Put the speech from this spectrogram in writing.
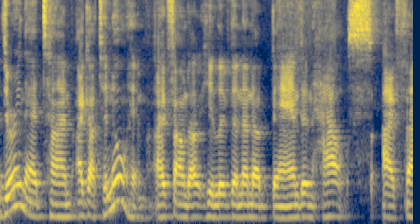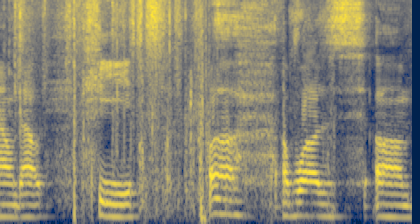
during that time, I got to know him. I found out he lived in an abandoned house. I found out he uh, was, um,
